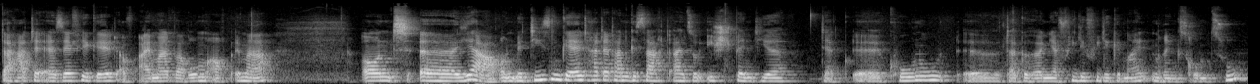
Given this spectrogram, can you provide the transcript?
Da hatte er sehr viel Geld auf einmal, warum auch immer. Und äh, ja, und mit diesem Geld hat er dann gesagt, also ich spendiere der äh, Kono, äh, da gehören ja viele, viele Gemeinden ringsrum zu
